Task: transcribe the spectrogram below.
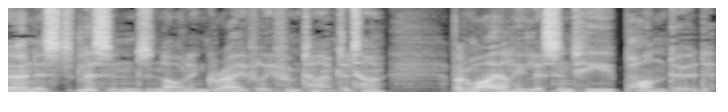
Ernest listened, nodding gravely from time to time, but while he listened, he pondered.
